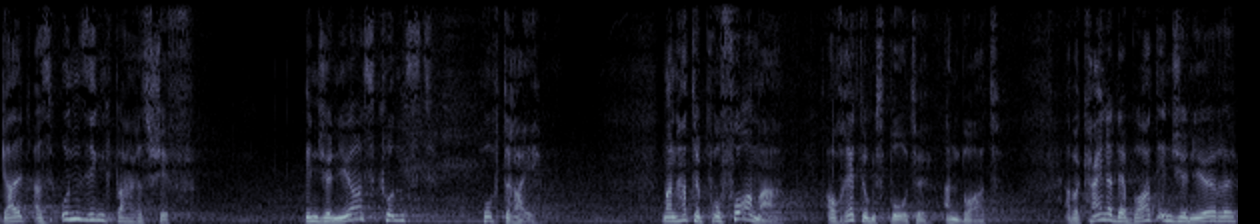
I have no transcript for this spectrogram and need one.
galt als unsinkbares Schiff. Ingenieurskunst hoch drei. Man hatte pro forma auch Rettungsboote an Bord. Aber keiner der Bordingenieure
